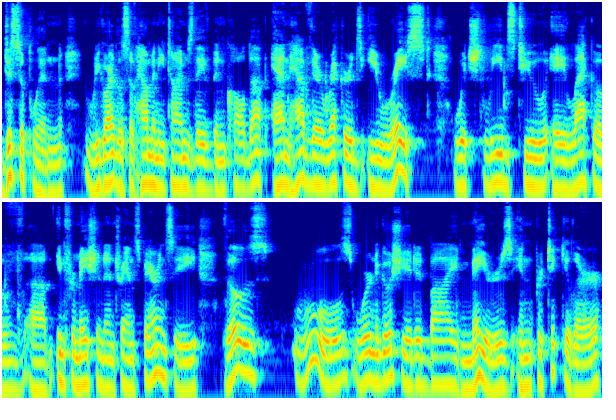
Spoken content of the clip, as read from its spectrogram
discipline, regardless of how many times they've been called up, and have their records erased, which leads to a lack of uh, information and transparency. Those rules were negotiated by mayors in particular,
